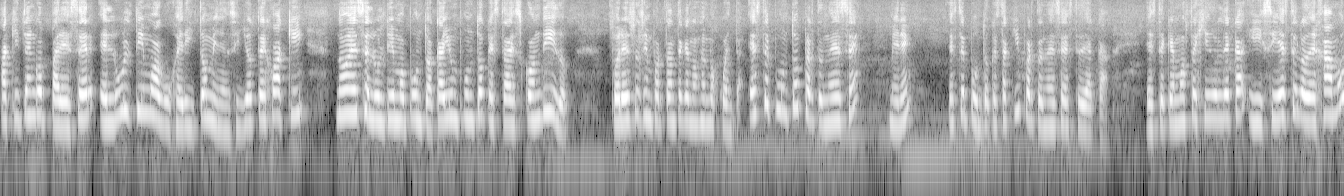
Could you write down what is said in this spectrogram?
aquí tengo parecer el último agujerito. Miren, si yo tejo aquí, no es el último punto. Acá hay un punto que está escondido. Por eso es importante que nos demos cuenta. Este punto pertenece, miren, este punto que está aquí pertenece a este de acá. Este que hemos tejido el de acá. Y si este lo dejamos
